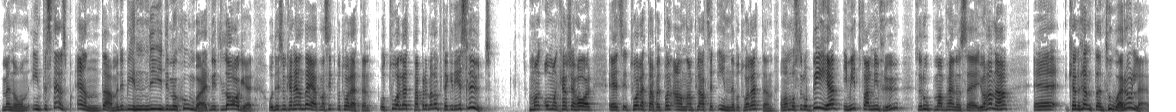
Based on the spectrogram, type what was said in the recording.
med någon inte ställs på ända, men det blir en ny dimension bara, ett nytt lager. Och det som kan hända är att man sitter på toaletten och toalettpappret man upptäcker det är slut. Om man, om man kanske har eh, toalettpappret på en annan plats än inne på toaletten. Och man måste då be, i mitt fall min fru, så ropar man på henne och säger Johanna, eh, kan du hämta en toarulle?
